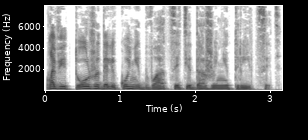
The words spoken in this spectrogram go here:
А ведь тоже далеко не двадцать и даже не тридцать.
